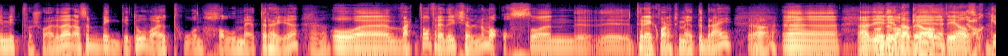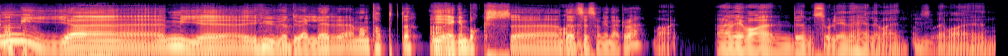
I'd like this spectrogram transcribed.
i midtforsvaret der altså Begge to var jo to og en halv meter høye. Ja. Og eh, i hvert fall Fredrik Kjølner var også en eh, tre kvart meter brei. Ja. Eh, Ja, de det bra opp, de, altså. Det var ikke mye, mye huedueller man tapte i egen boks eh, den sesongen der, tror jeg. Nei. Nei, vi var bunnsolide hele veien. Altså, det var en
